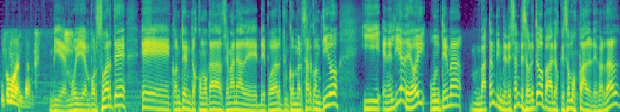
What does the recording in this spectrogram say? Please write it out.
¿Y cómo andan? Bien, muy bien, por suerte. Eh, contentos como cada semana de, de, poder conversar contigo. Y en el día de hoy, un tema bastante interesante, sobre todo para los que somos padres, ¿verdad?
